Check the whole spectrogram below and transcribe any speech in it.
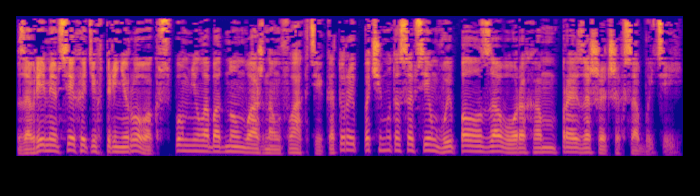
За время всех этих тренировок вспомнил об одном важном факте, который почему-то совсем выпал за ворохом произошедших событий.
